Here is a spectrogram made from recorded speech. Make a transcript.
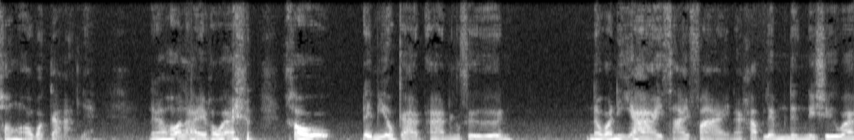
ท่องอวกาศเลยนะเพราะอะไร เพราะว่าเขาได้มีโอกาสอ่านหนังสือนวนิยายไซไฟนะครับ เล่มหนึ่งที่ชื่อว่า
